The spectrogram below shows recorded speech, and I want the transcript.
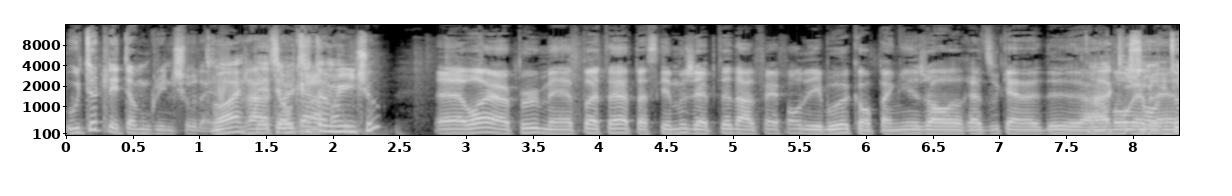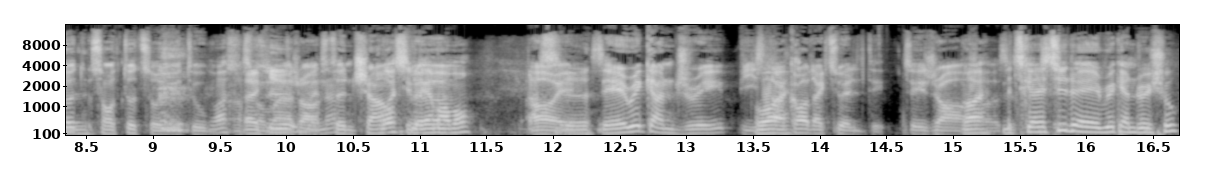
Ou tous les Tom Green Show, d'ailleurs. Ouais, Genre, t'as c'est t'as aucun Tom rapport. Green Show? Euh, ouais, un peu, mais pas tant, parce que moi, j'habitais dans le fin fond des bois, compagnie genre Radio-Canada. en Ah, ok. Ils sont toutes sur YouTube en ce ok. moment. Genre, Maintenant. c'est une chance. Ouais, c'est là. vraiment bon. Ah ouais. C'est- C'est Eric Andre, puis c'est Ouais. encore d'actualité. C'est genre. Ouais. euh, Mais c'est- tu connais-tu le Rick Andre Show?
